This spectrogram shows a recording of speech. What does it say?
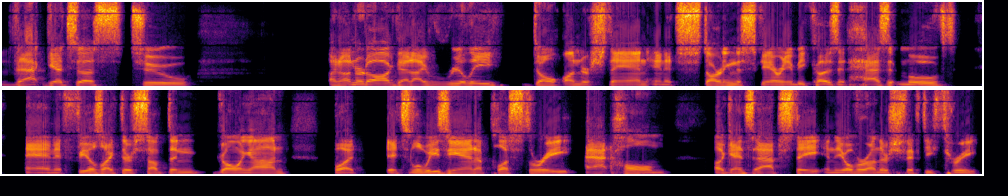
that gets us to an underdog that I really don't understand, and it's starting to scare me because it hasn't moved, and it feels like there's something going on. But it's Louisiana plus three at home against App State, and the over unders 53.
